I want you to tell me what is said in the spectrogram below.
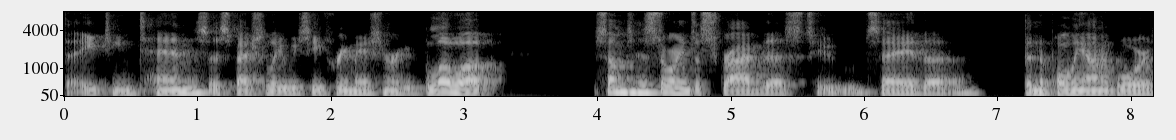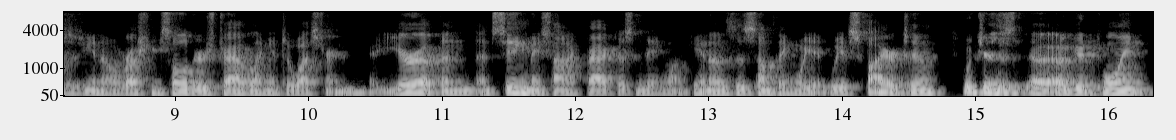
the 1810s, especially, we see Freemasonry blow up. Some historians ascribe this to, say, the the Napoleonic Wars, you know, Russian soldiers traveling into Western Europe and, and seeing Masonic practice and being like, you know, this is something we, we aspire to, which is a, a good point.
